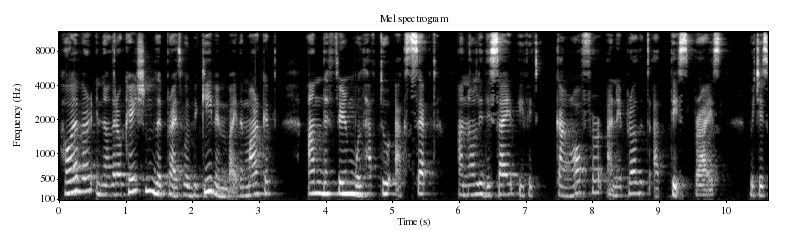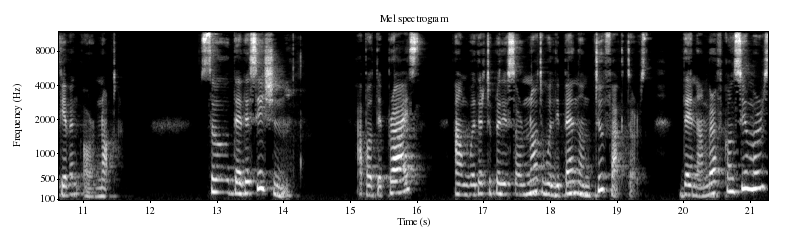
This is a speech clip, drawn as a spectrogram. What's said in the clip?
However, in other occasions, the price will be given by the market and the firm will have to accept and only decide if it can offer any product at this price which is given or not. So the decision about the price and whether to produce or not will depend on two factors, the number of consumers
